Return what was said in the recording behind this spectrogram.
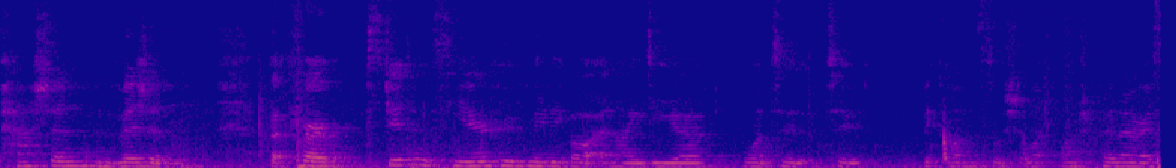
passion and vision. But for students here who've maybe got an idea, want to, to become social entrepreneurs,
